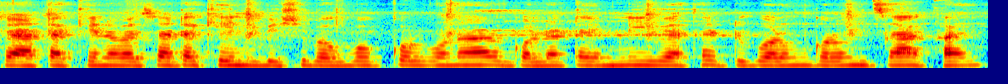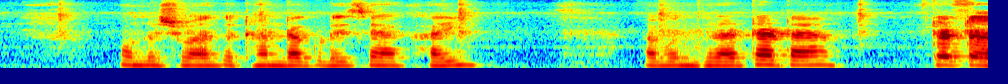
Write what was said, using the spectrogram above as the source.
চাটা খেয়ে নেবে, চাটা খেয়ে নি বেশি বক বক করব না, আর গলাটা এমনিই ব্যথা, একটু গরম গরম চা খাই। অন্য সময় তো ঠান্ডা করে চা খাই। আর বন্ধুরা, টাটা। টাটা।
